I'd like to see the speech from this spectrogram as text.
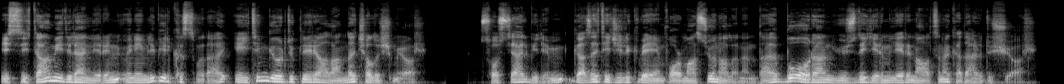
İstihdam edilenlerin önemli bir kısmı da eğitim gördükleri alanda çalışmıyor. Sosyal bilim, gazetecilik ve enformasyon alanında bu oran %20'lerin altına kadar düşüyor.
